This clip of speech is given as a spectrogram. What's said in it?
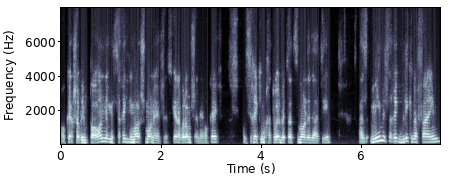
אוקיי? עכשיו עם פאון משחק נגמר 8-0, כן, אבל לא משנה, אוקיי? הוא שיחק עם חתואל בצד שמאל לדעתי, אז מי משחק בלי כנפיים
